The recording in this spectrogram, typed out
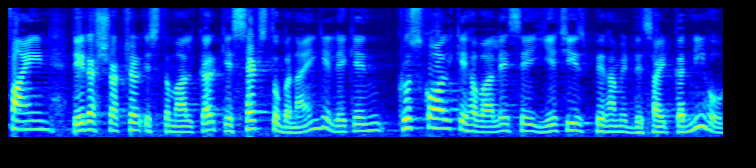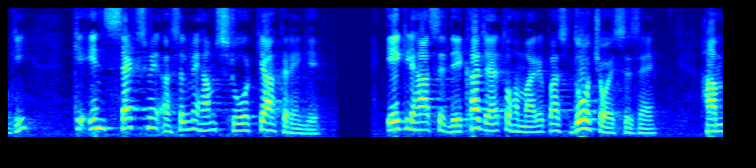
فائنڈ ڈیٹا اسٹرکچر استعمال کر کے سیٹس تو بنائیں گے لیکن کرسکال کے حوالے سے یہ چیز پھر ہمیں ڈسائڈ کرنی ہوگی کہ ان سیٹس میں اصل میں ہم اسٹور کیا کریں گے ایک لحاظ سے دیکھا جائے تو ہمارے پاس دو چوائسیز ہیں ہم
